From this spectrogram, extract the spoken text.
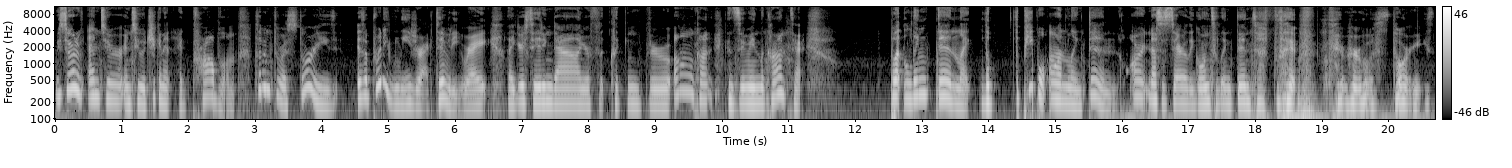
We sort of enter into a chicken and egg problem. Flipping through a stories is a pretty leisure activity, right? Like you're sitting down, you're fl- clicking through, oh, con- consuming the content. But LinkedIn, like the the people on LinkedIn aren't necessarily going to LinkedIn to flip through stories.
